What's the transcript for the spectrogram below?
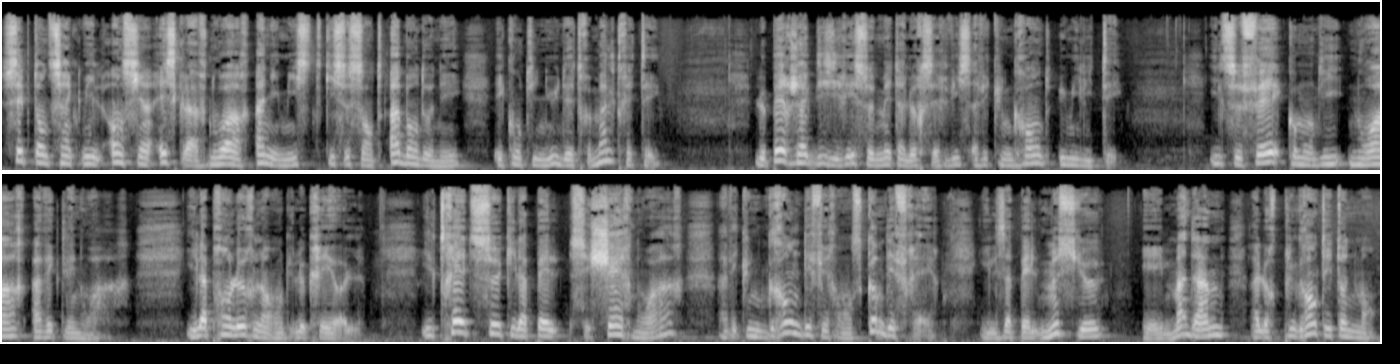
75 000 anciens esclaves noirs animistes qui se sentent abandonnés et continuent d'être maltraités. Le père Jacques Désiré se met à leur service avec une grande humilité. Il se fait, comme on dit, noir avec les noirs. Il apprend leur langue, le créole. Il traite ceux qu'il appelle ses chers noirs avec une grande déférence, comme des frères. Ils appellent monsieur et madame à leur plus grand étonnement.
